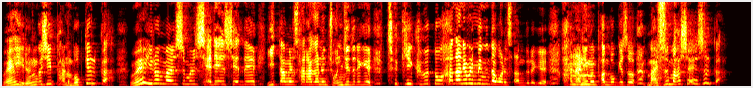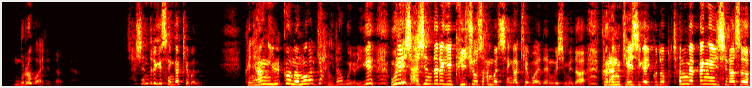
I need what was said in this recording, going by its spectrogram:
왜 이런 것이 반복될까? 왜 이런 말씀을 세대 세대 이 땅을 살아가는 존재들에게 특히 그것도 하나님을 믿는다고 하는 사람들에게 하나님은 반복해서 말씀하셔야 했을까? 물어봐야 된다고요. 자신들에게 생각해보는 그냥 읽고 넘어갈 게 아니라고요. 이게 우리 자신들에게 비추어서 한번 생각해 봐야 되는 것입니다. 그런 계시가 있고도 천 몇백 년이 지나서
